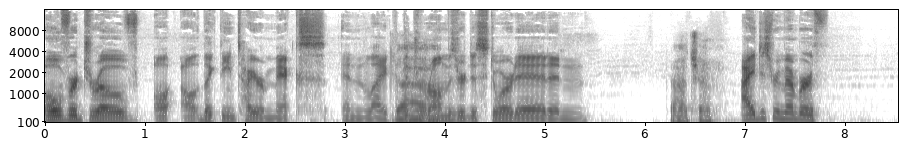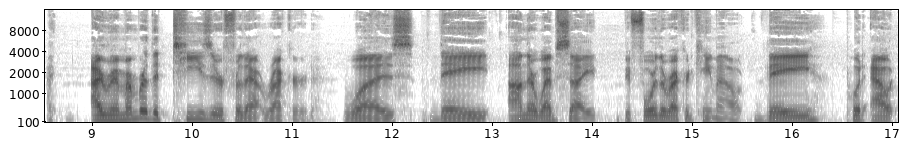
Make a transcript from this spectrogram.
overdrove all, all, like the entire mix and like the Ah. drums are distorted and Gotcha. I just remember I, I remember the teaser for that record was they on their website before the record came out they put out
